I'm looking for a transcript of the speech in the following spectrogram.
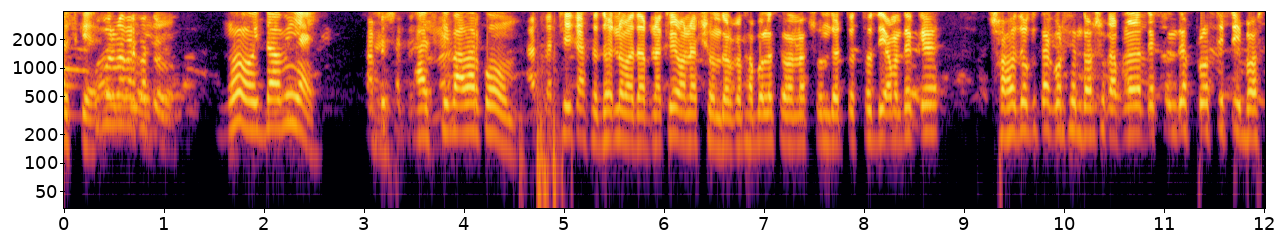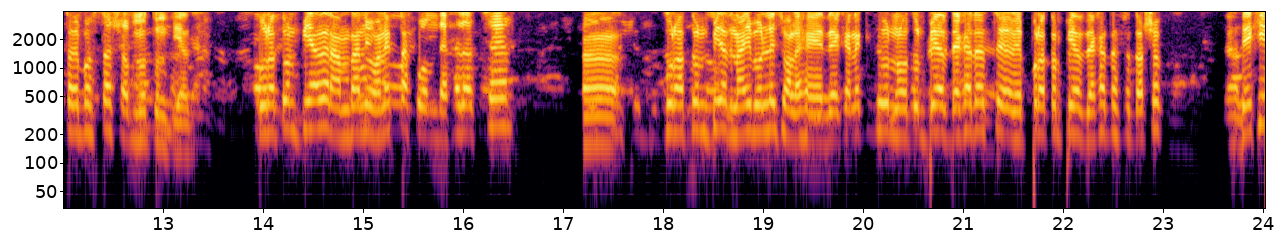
আজকে। বাজার কত? ওই দামই আই সাতাশ আজকে বাজার কম। আচ্ছা ঠিক আছে ধন্যবাদ আপনাকে অনেক সুন্দর কথা বলেছেন অনেক সুন্দর তথ্য দিয়ে আমাদেরকে সহযোগিতা করছেন। দর্শক আপনারা দেখছেন যে প্রতিটি বস্তায় বস্তায় সব নতুন পেঁয়াজ। পুরাতন পেঁয়াজের আমদানি অনেকটা কম দেখা যাচ্ছে। আহ, পুরাতন পেঁয়াজ নাই বললেই চলে। হ্যাঁ এখানে কিছু নতুন পেঁয়াজ দেখা যাচ্ছে পুরাতন পেঁয়াজ দেখা যাচ্ছে। দর্শক দেখি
